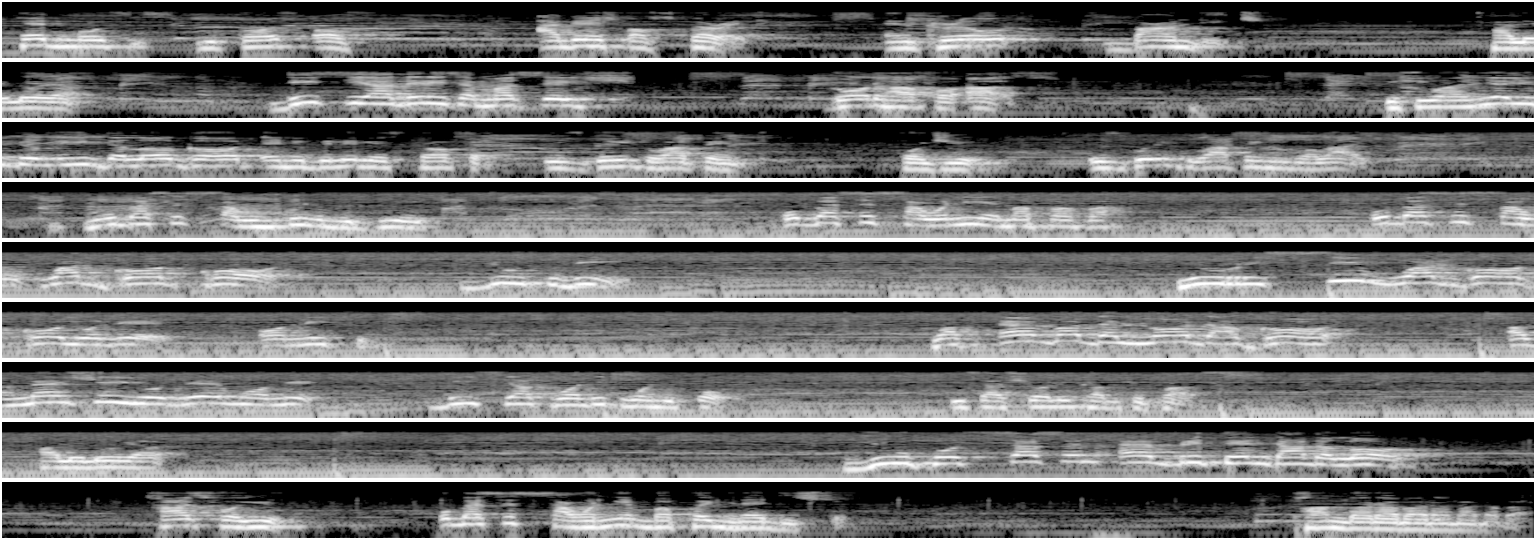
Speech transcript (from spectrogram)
heed Moses because of against of spirit and cruel bondage. Hallelujah. This year there is a message God have for us. If you are here, you believe the Lord God and you believe His prophet, it's going to happen for you. It's going to happen in your life. Wobɛsesa wo wo nneɛma papa. Wobɛsesa what god called you to be. You receive what god called your name on it. Whatever the lord our god has mentioned your name on it this year 2024 it shall surely come to pass. Hallelujah. You possessing everything that the Lord has for you. Wobɛsesa wo nneɛma pa di so. Pandarabadabadaba.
